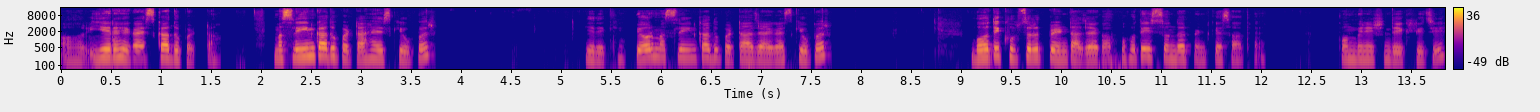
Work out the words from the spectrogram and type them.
और ये रहेगा इसका दुपट्टा। मसलिन का दुपट्टा है इसके ऊपर। ये देखिए प्योर मसलिन का दुपट्टा आ जाएगा इसके ऊपर। बहुत ही खूबसूरत प्रिंट आ जाएगा, बहुत ही सुंदर प्रिंट के साथ है। कॉम्बिनेशन देख लीजिए।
